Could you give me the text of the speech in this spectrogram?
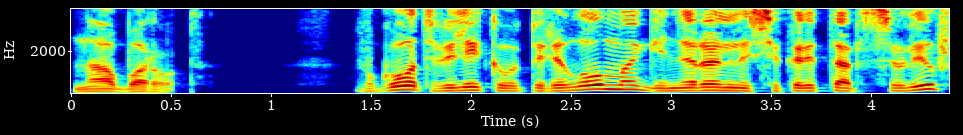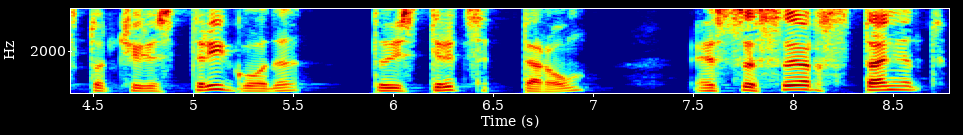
Наоборот. В год Великого Перелома генеральный секретарь сулил, что через три года, то есть 32-м, СССР станет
